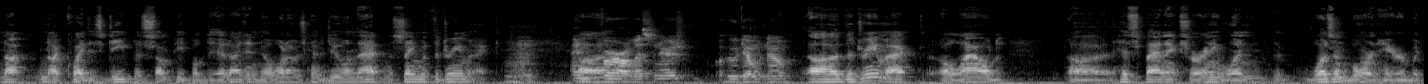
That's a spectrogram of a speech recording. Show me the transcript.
not not quite as deep as some people did. I didn't know what I was going to do on that, and the same with the Dream Act. And Uh, for our listeners who don't know, Uh, the Dream Act allowed uh, Hispanics or anyone that wasn't born here, but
